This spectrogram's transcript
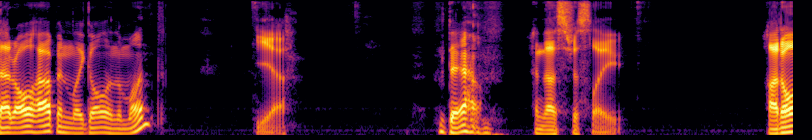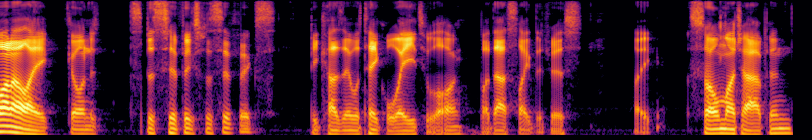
That all happened like all in a month? Yeah, Damn. and that's just like I don't want to like go into specific specifics because it would take way too long. But that's like the gist. Like so much happened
